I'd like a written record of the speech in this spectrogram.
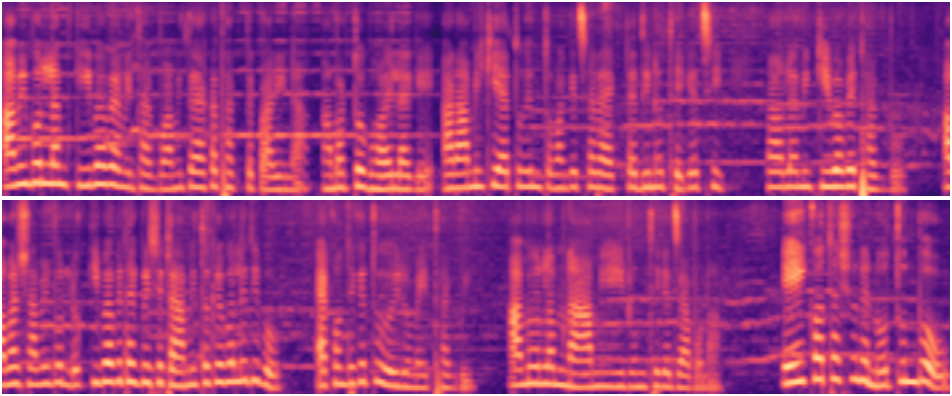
আমি বললাম, কীভাবে আমি থাকব? আমি তো একা থাকতে পারি না। আমার তো ভয় লাগে। আর আমি কি এতদিন তোমাকে ছাড়া একটা দিনও থেকেছি? তাহলে আমি কীভাবে থাকব? আমার স্বামী বলল, কীভাবে থাকবে সেটা আমি তোকে বলে দিব? এখন থেকে তুই ওই রুমেই থাকবি। আমি বললাম, না, আমি এই রুম থেকে যাব না। এই কথা শুনে নতুন বউ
